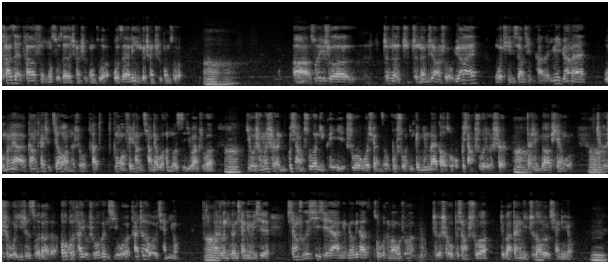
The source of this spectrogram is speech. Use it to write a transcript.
他在他父母所在的城市工作，我在另一个城市工作啊，啊，所以说真的只只能这样说。原来我挺相信他的，因为原来我们俩刚开始交往的时候，他跟我非常强调过很多次一句话，说嗯有什么事儿你不想说，你可以说，我选择不说，你可以明白告诉我我不想说这个事儿，啊但是你不要骗我，啊这个是我一直做到的。包括他有时候问起我，他知道我有前女友。啊他说你跟前女友一些相处的细节啊，你有没有为他做过什么？我说这个事儿我不想说，对吧？但是你知道我有前女友，嗯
